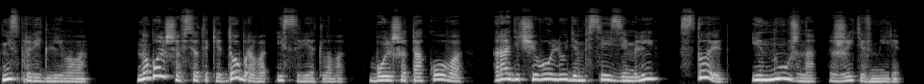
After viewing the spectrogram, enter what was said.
несправедливого. Но больше все-таки доброго и светлого. Больше такого, ради чего людям всей Земли стоит и нужно жить в мире.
